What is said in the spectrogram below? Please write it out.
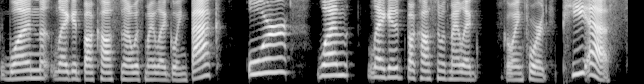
One legged Bakasana with my leg going back or one legged Bakasana with my leg going forward. P.S.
